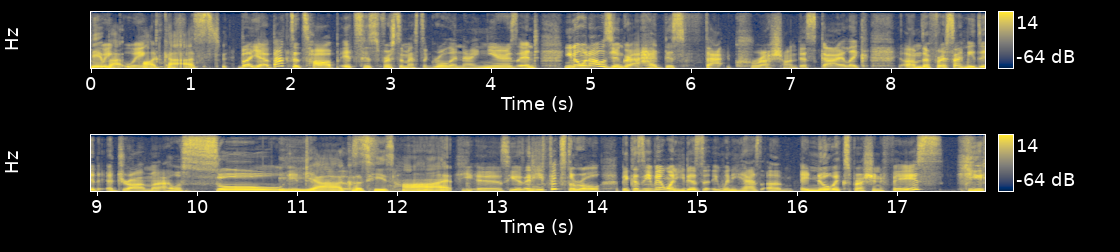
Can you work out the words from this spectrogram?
wink, back wink. podcast. But yeah, back to top. It's his first domestic role in nine years, and you know, when I was younger, I had this fat crush on this guy. Like, um, the first time he did a drama, I was so into yeah, because he's hot. He is, he is, and he fits the role because even when he doesn't, when he has um, a no expression face, he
